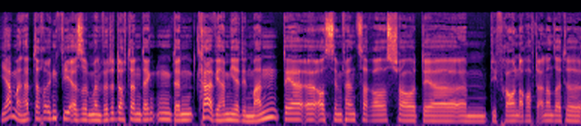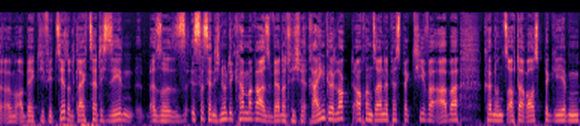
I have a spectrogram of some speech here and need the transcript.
Ja, man hat doch irgendwie, also man würde doch dann denken, denn klar, wir haben hier den Mann, der äh, aus dem Fenster rausschaut, der ähm, die Frauen auch auf der anderen Seite ähm, objektifiziert und gleichzeitig sehen, also ist das ja nicht nur die Kamera, also werden natürlich reingelockt auch in seine Perspektive, aber können uns auch daraus begeben,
